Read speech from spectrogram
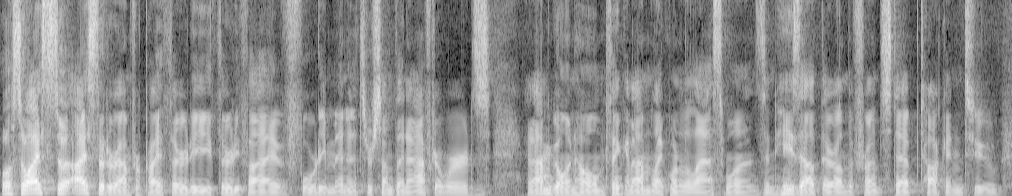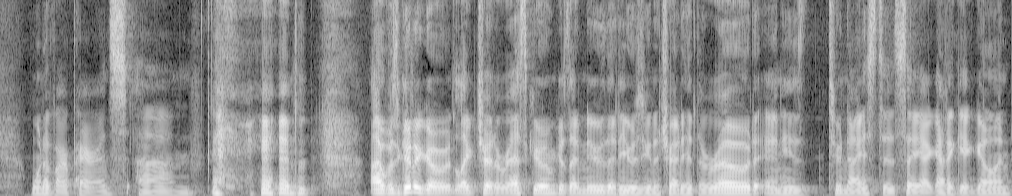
Well, so I stood I stood around for probably 30, 35, 40 minutes or something afterwards, and I'm going home thinking I'm like one of the last ones, and he's out there on the front step talking to one of our parents, um, and. I was gonna go like try to rescue him because I knew that he was gonna try to hit the road, and he's too nice to say I gotta get going.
